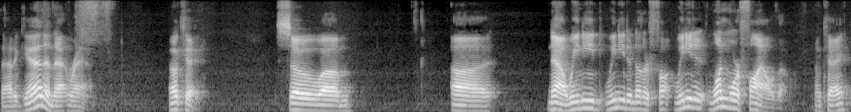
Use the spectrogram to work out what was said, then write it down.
that again, and that ran. Okay. So um, uh, now we need we need another we need one more file though. Okay.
